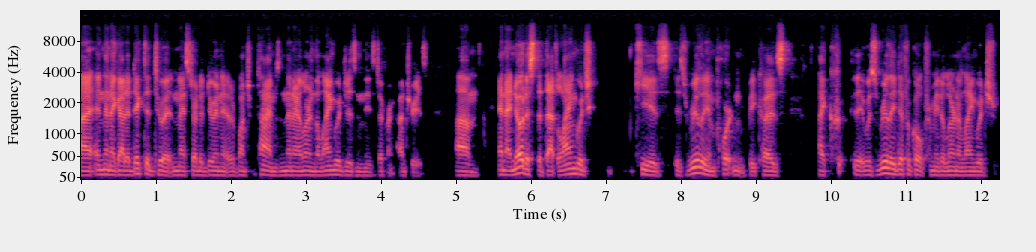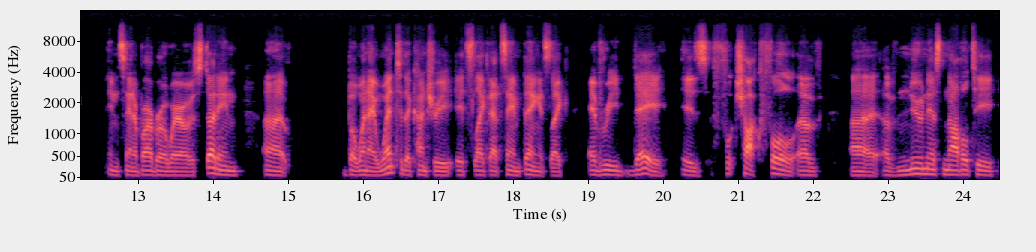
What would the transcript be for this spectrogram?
Uh, and then I got addicted to it and I started doing it a bunch of times. And then I learned the languages in these different countries. Um, and I noticed that that language key is is really important because I it was really difficult for me to learn a language in Santa Barbara where I was studying. Uh, but when I went to the country, it's like that same thing. It's like every day is chock full of uh, of newness, novelty,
